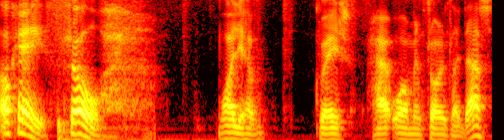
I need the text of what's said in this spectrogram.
Okay, so while you have great heartwarming stories like that,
